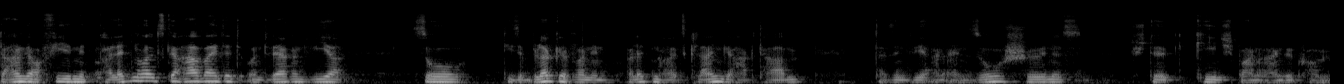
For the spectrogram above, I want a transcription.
da haben wir auch viel mit Palettenholz gearbeitet und während wir so diese Blöcke von dem Palettenholz klein gehackt haben, da sind wir an ein so schönes Stück Kienspan rangekommen.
